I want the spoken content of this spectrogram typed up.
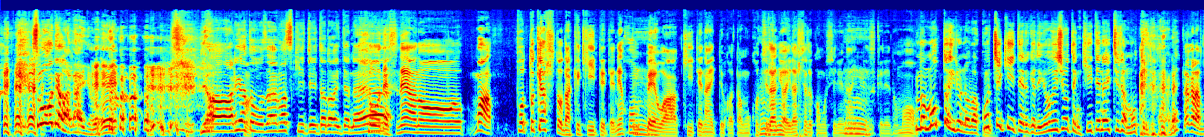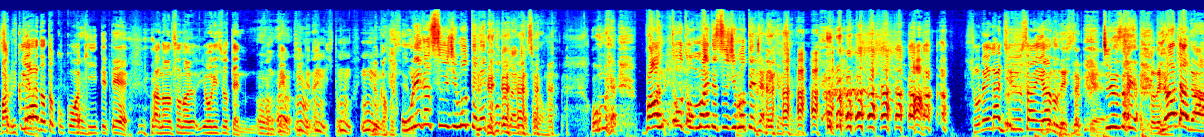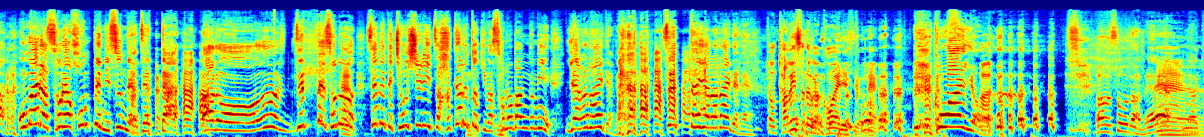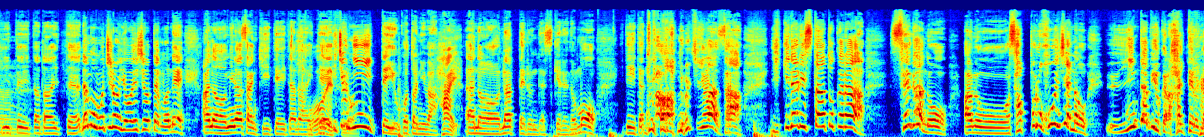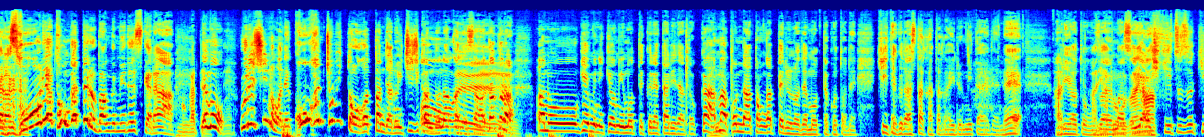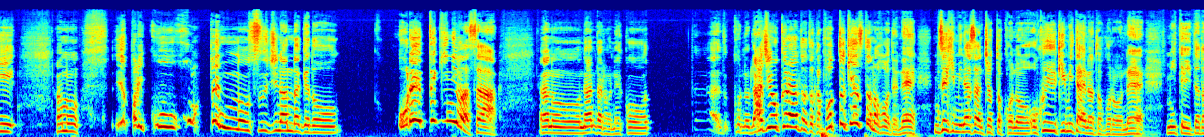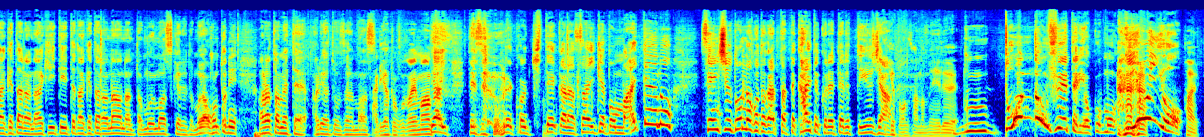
そうではないよ。いやーありがとうございます。聞いていただいてね。そうですね。あのーまあポッドキャストだけ聞いててね本編は聞いてないっていう方もこちらにはいらっしゃるかもしれないんですけれども、まあもっといるのはこっち聞いてるけど洋平商店聞いてないっていうのはもっといるからねだからバックヤードとここは聞いてて、あのその洋平商店本編を聞いてないって人もいるかもしれない。俺が数字持ってねってことなんじゃんそれ。お前お前番頭とお前で数字持ってんじゃねえかよそれ それが13ヤードでしたっけ？13それ。ややだな。お前らそれ本編にすんだよ絶対。あのーうん絶対そのせめて聴取率測るときはその番組やらないでね。絶対やらないでね。試すのが怖いですよね。怖いよ。あそうだね、ええ。いや聞いていただいて。でももちろん洋平商店もねあの皆さん聞いていただいて一応2位っていうことには、はい。あのなってるんですけれどもでいた、まあ、あの日はさいきなりスタートからセガの、あの札幌本社のインタビューから入ってるから そりゃとんがってる番組ですから。ね。でも嬉しいのはね後半ちょびっと上がったんだよあの1時間の中でさ、ええだからあのゲームに興味持ってくれたりだとか、まあこんなとんがってるのでもってことで聞いてくださった方がいるみたいでね。ありがとうございます。いや引き続きあのやっぱりこう本編の数字なんだけど俺的にはさあのなんだろうねこうあこのラジオクラウドとかポッドキャストの方でねぜひ皆さんちょっとこの奥行きみたいなところをね見ていただけたらな聞いていただけたらななんて思いますけれどもいや本当に改めてありがとうございますあ。りがとうございます。いやです俺これ来てからさイケポン毎回あの先週どんなことがあったって書いてくれてるって言うじゃんケ。ポンさんのメール。うんどんどん増えてるよもういよいよはい。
